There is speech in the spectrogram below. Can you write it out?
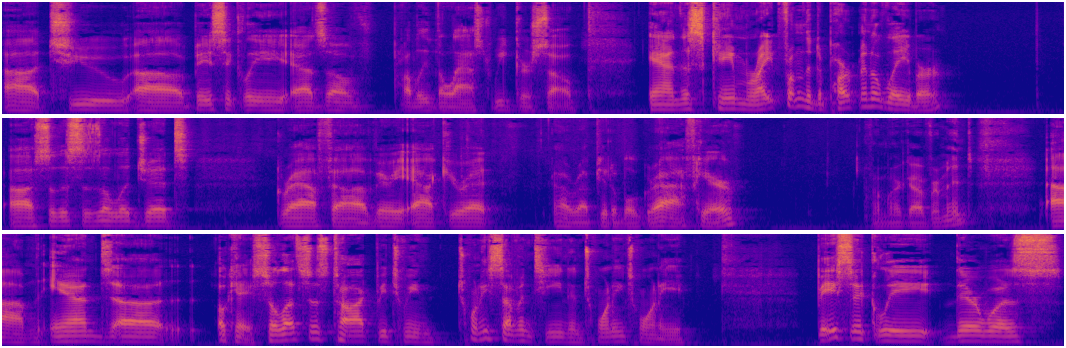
uh, to uh, basically as of probably the last week or so. And this came right from the Department of Labor. Uh, so this is a legit graph, uh, very accurate, uh, reputable graph here from our government. Um, and uh, okay, so let's just talk between 2017 and 2020. Basically, there was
